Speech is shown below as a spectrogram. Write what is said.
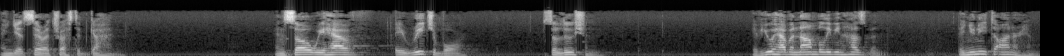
And yet Sarah trusted God. And so we have a reachable solution. If you have a non believing husband, then you need to honor him.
